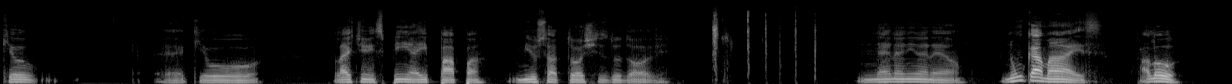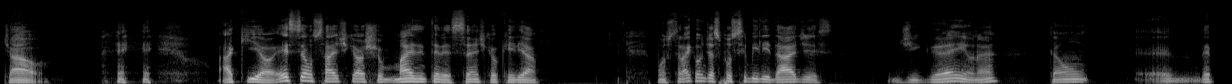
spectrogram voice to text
que eu é, que o Lightning Spin aí papa mil satoshis do Dove. Não, não, não, não. Nunca mais. Falou. Tchau. Aqui, ó. Esse é um site que eu acho mais interessante, que eu queria mostrar que é onde as possibilidades de ganho, né? Então, é, de,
